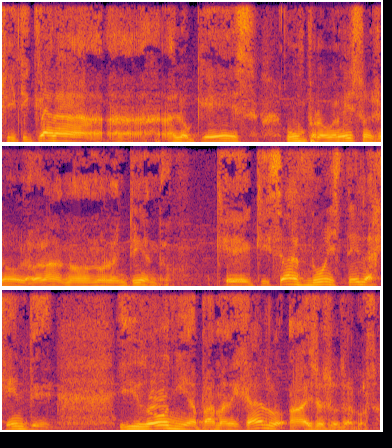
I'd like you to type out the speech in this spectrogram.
criticar a, a- lo que es un progreso, yo la verdad no, no lo entiendo. Que quizás no esté la gente idónea para manejarlo, ah, eso es otra cosa.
